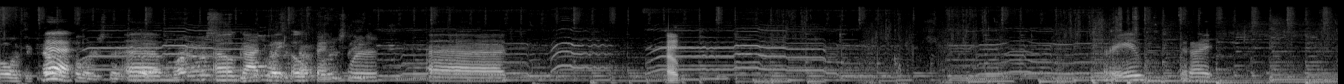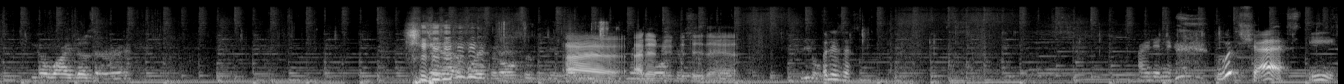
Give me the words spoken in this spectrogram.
Oh, it's a caterpillar's yeah. Um, oh, oh god, wait, open. Uh... Oh. Three? Did I... You know why it does that, right? yeah, uh, I didn't need to do that. What is this? I didn't. Ooh, chest. Eat.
